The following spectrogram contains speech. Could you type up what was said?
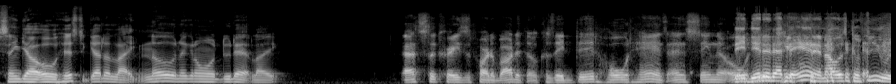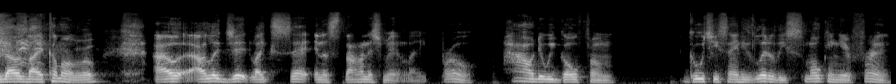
sing y'all old hits together, like no, nigga, don't want to do that, like That's the craziest part about it though, because they did hold hands and sing their. Old. They did it at the end, and I was confused. I was like, come on, bro. I I legit like set in astonishment, like, bro, how did we go from Gucci saying he's literally smoking your friend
